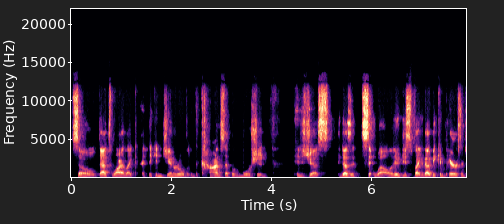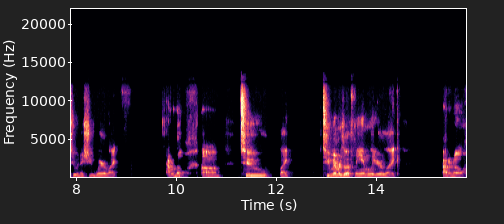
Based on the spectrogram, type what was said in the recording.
So that's why, like, I think in general, the, the concept of abortion is just, it doesn't sit well. It would just like, that would be comparison to an issue where, like, I don't know, um, two, like, two members of a family are like, I don't know,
